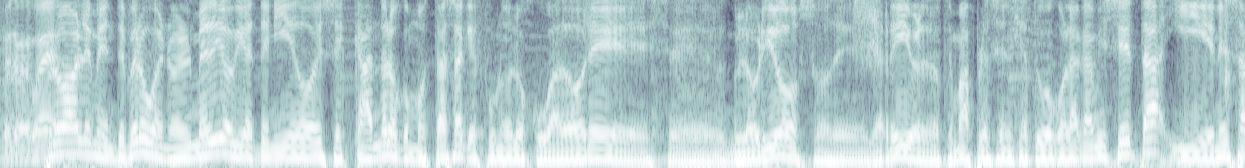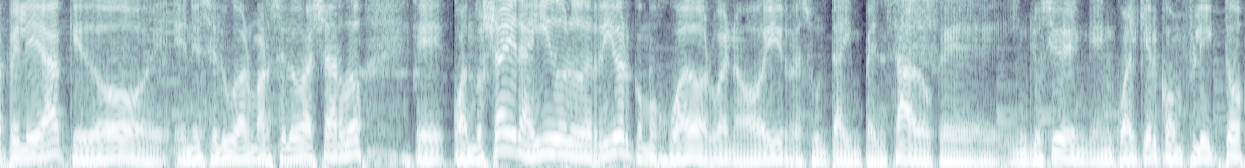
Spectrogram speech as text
Pero bueno. Probablemente, pero bueno, en el medio había tenido ese escándalo con Mostaza, que fue uno de los jugadores eh, gloriosos de, de River, de los que más presencia tuvo con la camiseta, y en esa pelea quedó eh, en ese lugar Marcelo Gallardo, eh, cuando ya era ídolo de River como jugador. Bueno, hoy resulta impensado que, inclusive en, en cualquier conflicto,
